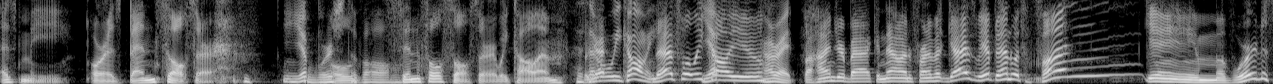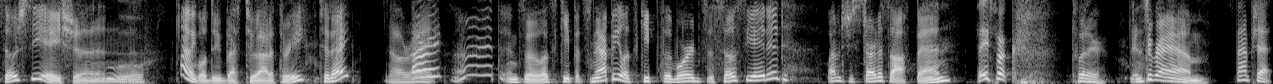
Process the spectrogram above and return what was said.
as me or as Ben Sulzer. Yep. worst Old of all, sinful Sulzer, we call him. Is that what we call me? That's what we Yep. call you. All right. Behind your back and now in front of it. Guys, we have to end with fun game of word association. Ooh. I think we'll do best two out of three today. all All right. right. All right. And so let's keep it snappy. Let's keep the words associated. Why don't you start us off, Ben? Facebook, Twitter, Instagram, Snapchat,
